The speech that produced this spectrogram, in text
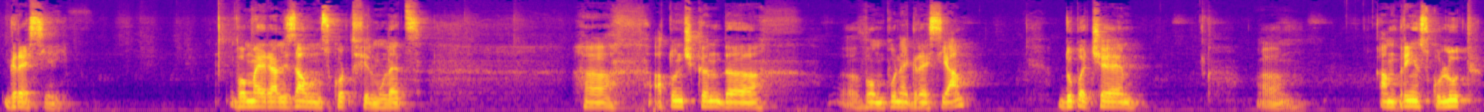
gresiei. Vom mai realiza un scurt filmuleț uh, atunci când uh, vom pune gresia, după ce uh, am prins cu lut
